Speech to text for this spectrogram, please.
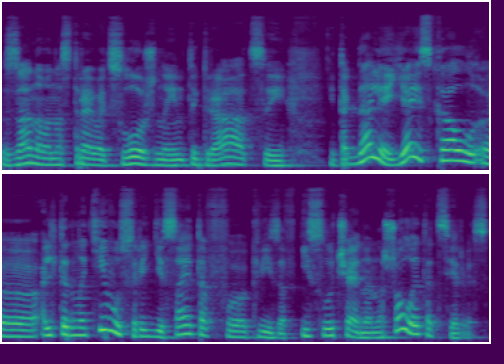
заново настраивать сложные интеграции, и так далее, я искал э, альтернативу среди сайтов э, квизов и случайно нашел этот сервис.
